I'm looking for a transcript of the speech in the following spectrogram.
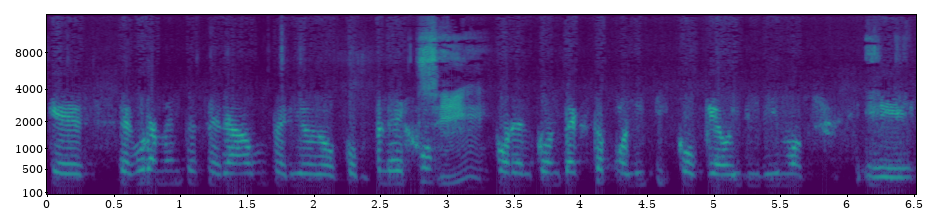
que seguramente será un periodo complejo Sí. por el contexto político que hoy vivimos eh,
